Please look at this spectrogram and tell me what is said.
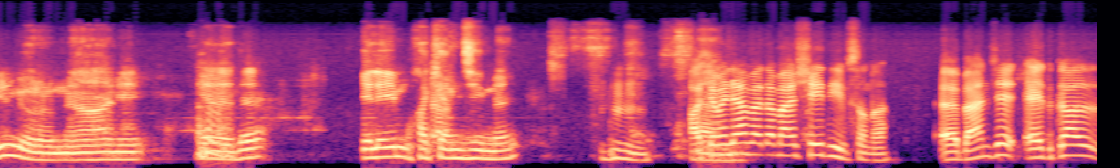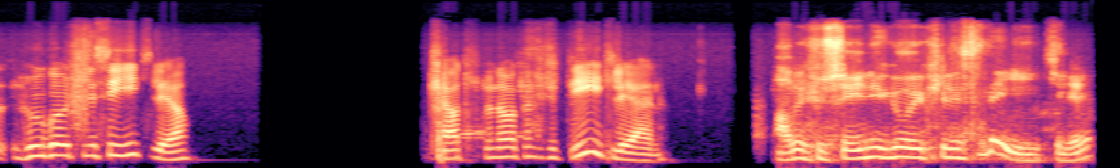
bilmiyorum yani. Gene de geleyim hakemciğime. Hı. Hakem Yani. elenmeden ben şey diyeyim sana. Ee, bence Edgar Hugo ikilisi iyi ikili ya. Kağıt üstünde bakınca ciddi iyi ikili yani. Abi Hüseyin İlgo ikilisi de iyi ikili.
